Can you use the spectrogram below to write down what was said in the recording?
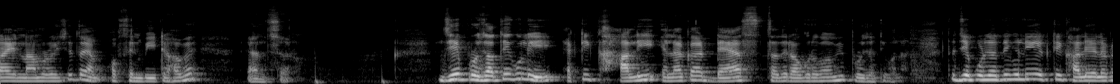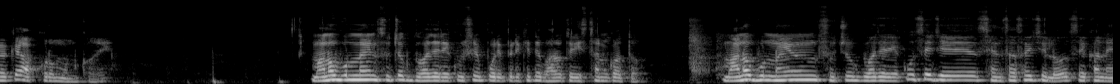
রায়ের নাম রয়েছে তো অপশান বিটা হবে অ্যান্সার যে প্রজাতিগুলি একটি খালি এলাকা ড্যাশ তাদের অগ্রগামী প্রজাতি বলা তো যে প্রজাতিগুলি একটি খালি এলাকাকে আক্রমণ করে। মানব উন্নয়ন সূচক দু হাজার একুশের পরিপ্রেক্ষিতে ভারতের স্থান কত? মানব উন্নয়ন সূচক দু হাজার একুশে যে সেন্সাস হয়েছিল, সেখানে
